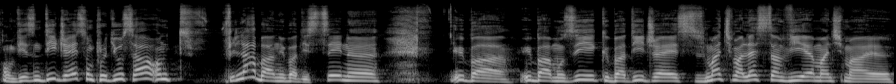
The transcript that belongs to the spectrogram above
Und wir sind DJs und Producer und wir labern über die Szene, über, über Musik, über DJs. Manchmal lästern wir, manchmal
